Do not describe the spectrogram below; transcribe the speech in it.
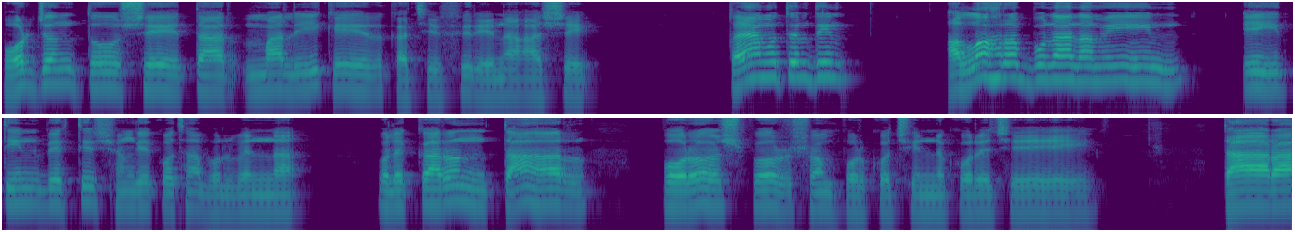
পর্যন্ত সে তার মালিকের কাছে ফিরে না আসে। কায়ামতের দিন আল্লাহ রাব্বুল আলমিন এই তিন ব্যক্তির সঙ্গে কথা বলবেন না। বলে, কারণ তার পরস্পর সম্পর্ক ছিন্ন করেছে। তারা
